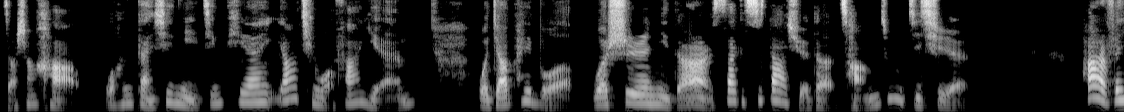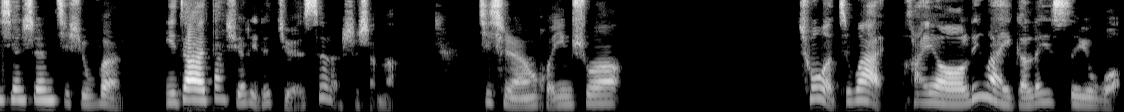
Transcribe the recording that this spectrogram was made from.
早上好。”我很感谢你今天邀请我发言。我叫佩伯，我是尼德尔萨克斯大学的常驻机器人。哈尔芬先生继续问：“你在大学里的角色是什么？”机器人回应说：“除我之外，还有另外一个类似于我，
